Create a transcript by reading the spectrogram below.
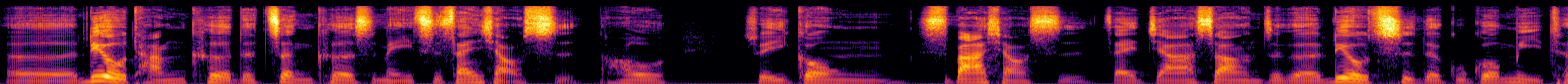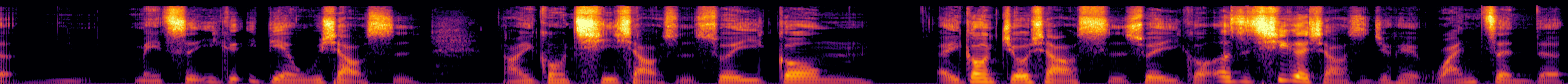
呃六堂课的正课是每一次三小时，然后所以一共十八小时，再加上这个六次的 Google Meet，每次一个一点五小时，然后一共七小时，所以一共呃一共九小时，所以一共二十七个小时就可以完整的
